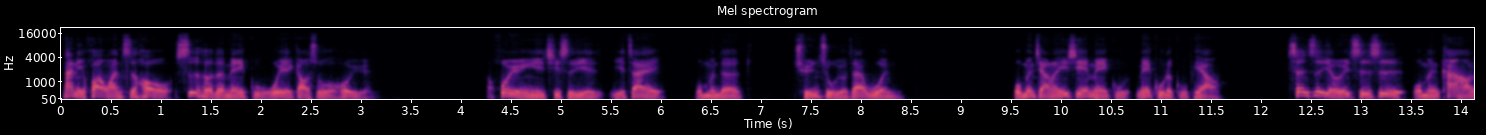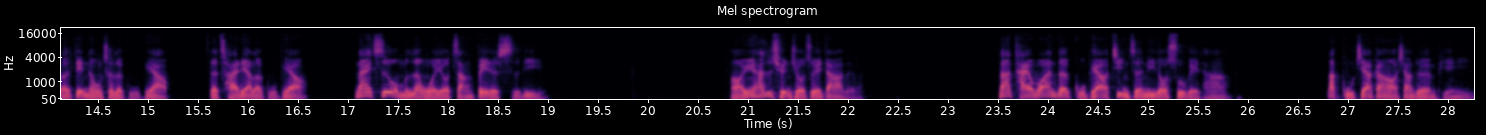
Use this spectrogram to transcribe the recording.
那你换完之后，适合的美股，我也告诉我会员，会员也其实也也在我们的群组有在问，我们讲了一些美股美股的股票，甚至有一支是我们看好了电动车的股票。的材料的股票，那一支我们认为有长辈的实力，好，因为它是全球最大的，那台湾的股票竞争力都输给他，那股价刚好相对很便宜，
